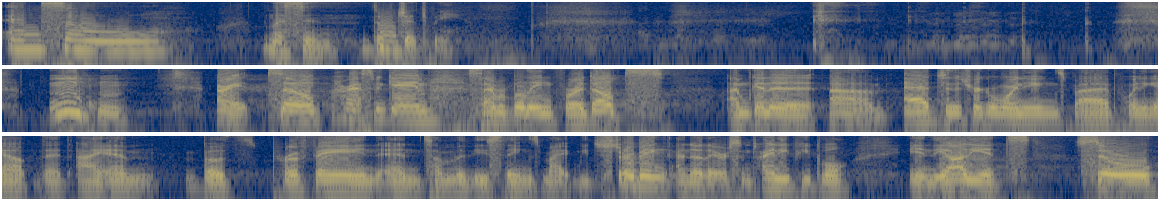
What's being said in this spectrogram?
and so, listen, don't judge me. mm-hmm. All right, so harassment game, cyberbullying for adults. I'm going to um, add to the trigger warnings by pointing out that I am both profane and some of these things might be disturbing. I know there are some tiny people in the audience, so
